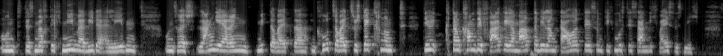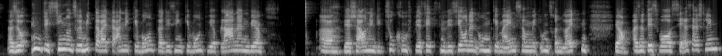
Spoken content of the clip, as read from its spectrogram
und das möchte ich nie mehr wieder erleben, unsere langjährigen Mitarbeiter in Kurzarbeit zu stecken. Und die, dann kam die Frage, ja Martha, wie lange dauert das? Und ich musste sagen, ich weiß es nicht. Also das sind unsere Mitarbeiter auch nicht gewohnt, weil die sind gewohnt, wir planen, wir wir schauen in die Zukunft, wir setzen Visionen um, gemeinsam mit unseren Leuten. Ja, also das war sehr, sehr schlimm.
